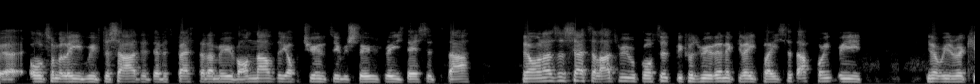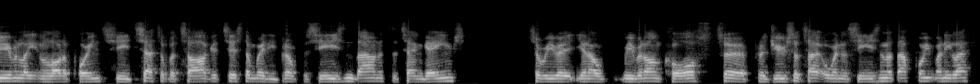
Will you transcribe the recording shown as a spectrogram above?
uh, ultimately we've decided that it's best that I move on now. The opportunity with Shrewsbury's this, it's that. You know, and as I said to lads, we were gutted because we were in a great place at that point. We, you know, we were accumulating a lot of points. He'd set up a target system where he broke the season down into ten games. So we were, you know, we were on course to produce a title-winning season at that point when he left.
